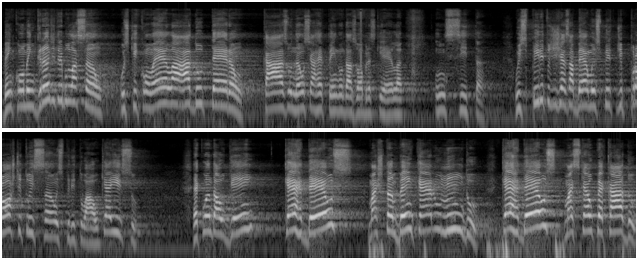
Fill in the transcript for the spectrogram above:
bem como em grande tribulação, os que com ela adulteram, caso não se arrependam das obras que ela incita. O espírito de Jezabel é um espírito de prostituição espiritual. O que é isso? É quando alguém quer Deus, mas também quer o mundo. Quer Deus, mas quer o pecado.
